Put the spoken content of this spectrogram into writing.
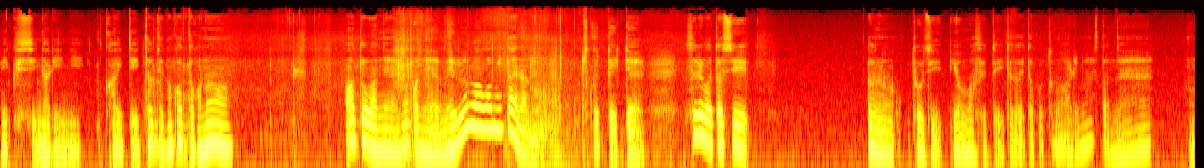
mixiなりに書いていたんじゃなかったかなあとはねなんかねメルマガみたいなのを作っていてそれ私あの当時読ませていただいたこともありましたね。うん、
